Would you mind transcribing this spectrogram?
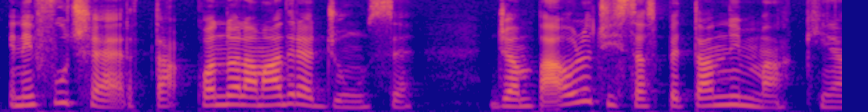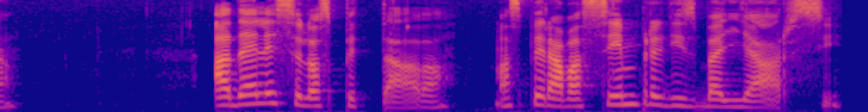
e ne fu certa quando la madre aggiunse Giampaolo ci sta aspettando in macchina. Adele se lo aspettava, ma sperava sempre di sbagliarsi.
